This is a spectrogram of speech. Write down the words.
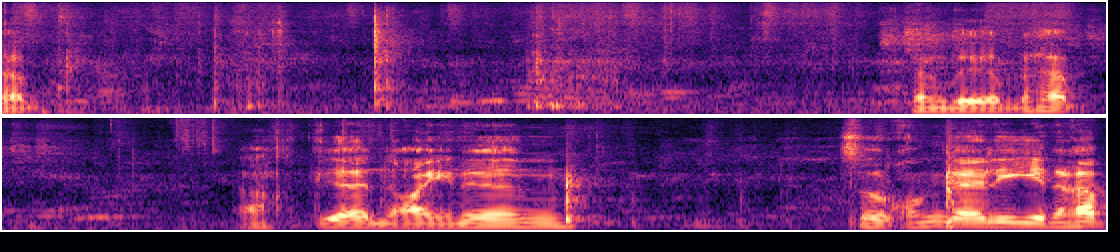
ครับตั้งเดิมนะครับอะเกลือหน่อยหนึง สูตรของยายลีนะครับ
